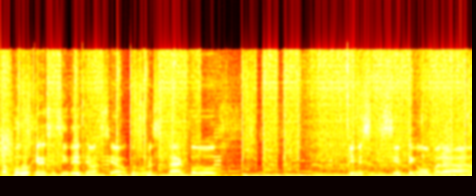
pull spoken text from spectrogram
tampoco es que necesites demasiado. Con un stack o dos tienes suficiente como para...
